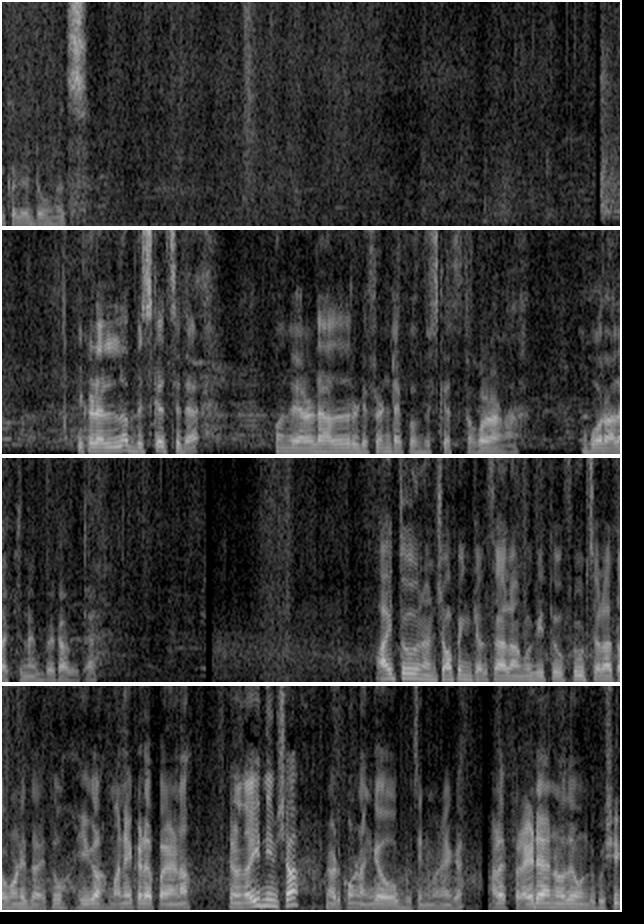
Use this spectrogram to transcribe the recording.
ಈ ಕಡೆ ಡೋನಟ್ಸ್. ಈ ಕಡೆ ಎಲ್ಲ ಬಿಸ್ಕೆಟ್ಸ್ ಇದೆ. ಒಂದು ಎರಡು ಯಾವುದಾದ್ರೂ ಡಿಫ್ರೆಂಟ್ ಟೈಪ್ ಆಫ್ ಬಿಸ್ಕೆಟ್ಸ್ ತೊಗೊಳ್ಳೋಣ. ಬೋರ್ ಆದಾಗ ತಿನ್ನೋಕ್ಕೆ ಬೇಕಾಗುತ್ತೆ. ಆಯಿತು ನನ್ನ ಶಾಪಿಂಗ್ ಕೆಲಸ ಎಲ್ಲ ಮುಗೀತು ಫ್ರೂಟ್ಸ್ ಎಲ್ಲ ತೊಗೊಂಡಿದ್ದಾಯಿತು. ಈಗ ಮನೆ ಕಡೆ ಪಯಣ. ಇನ್ನೊಂದು ಐದು ನಿಮಿಷ ನಡ್ಕೊಂಡು ಹಂಗೆ ಹೋಗ್ಬಿಡ್ತೀನಿ ಮನೆಗೆ. ನಾಳೆ ಫ್ರೈಡೇ ಅನ್ನೋದೇ ಒಂದು ಖುಷಿ.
